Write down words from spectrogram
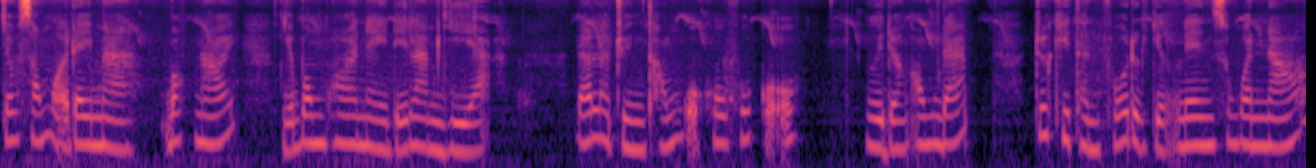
Cháu sống ở đây mà. Bóc nói Những bông hoa này để làm gì ạ? Đó là truyền thống của khu phố cổ. Người đàn ông đáp Trước khi thành phố được dựng lên xung quanh nó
